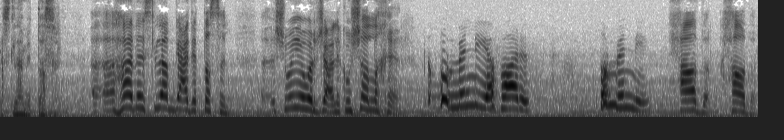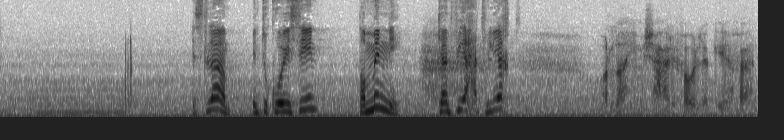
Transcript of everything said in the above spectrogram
إسلام اتصل. آه، هذا إسلام قاعد يتصل. آه، شوية وأرجع لك وإن شاء الله خير. طمني يا فارس. طمني. حاضر حاضر. إسلام أنتوا كويسين؟ طمني. كان في أحد في اليخت؟ والله مش عارف أقول لك إيه يا فهد.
